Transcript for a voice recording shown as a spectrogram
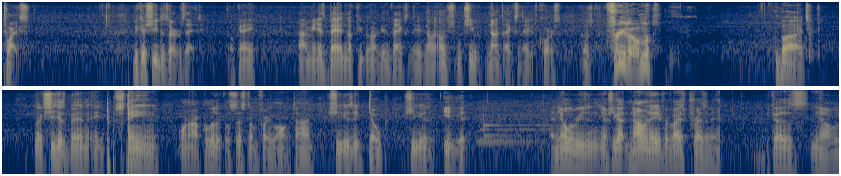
Twice. Because she deserves that. Okay? I mean, it's bad enough people aren't getting vaccinated. No, oh, she was not vaccinated, of course, because freedom. But look, she has been a stain on our political system for a long time. She is a dope. She is an idiot. And the only reason, you know, she got nominated for vice president because, you know,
